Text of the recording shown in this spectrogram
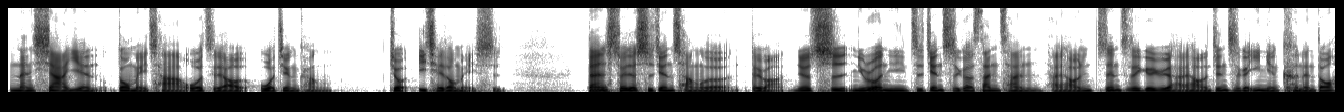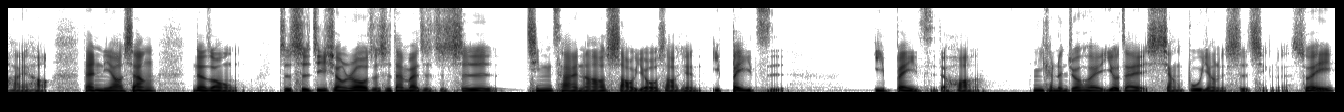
难下咽都没差，我只要我健康，就一切都没事。但随着时间长了，对吧？你就吃，你如果你只坚持个三餐还好，你坚持一个月还好，你坚持个一年可能都还好。但你要像那种只吃鸡胸肉、只吃蛋白质、只吃青菜，然后少油少盐，一辈子一辈子的话，你可能就会又在想不一样的事情了。所以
